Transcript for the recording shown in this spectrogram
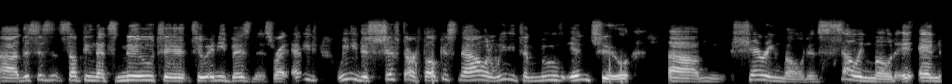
Uh, this isn't something that's new to, to any business, right? We need to shift our focus now and we need to move into um, sharing mode and selling mode and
